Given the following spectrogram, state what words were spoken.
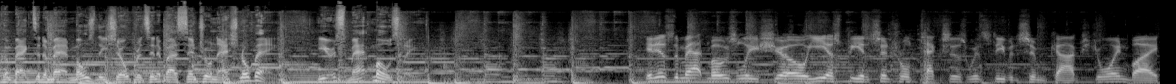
Welcome back to the Matt Mosley Show, presented by Central National Bank. Here's Matt Mosley. It is the Matt Mosley Show, ESPN Central Texas, with Stephen Simcox, joined by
